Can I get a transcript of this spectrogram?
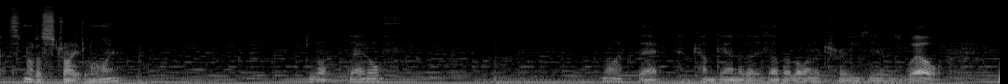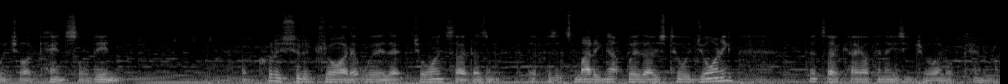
it's not a straight line. Block that off like that and come down to those other line of trees there as well which I penciled in. I could have should have dried it where that joins so it doesn't uh, because it's mudding up where those two are joining that's okay, I can easily dry it off camera.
